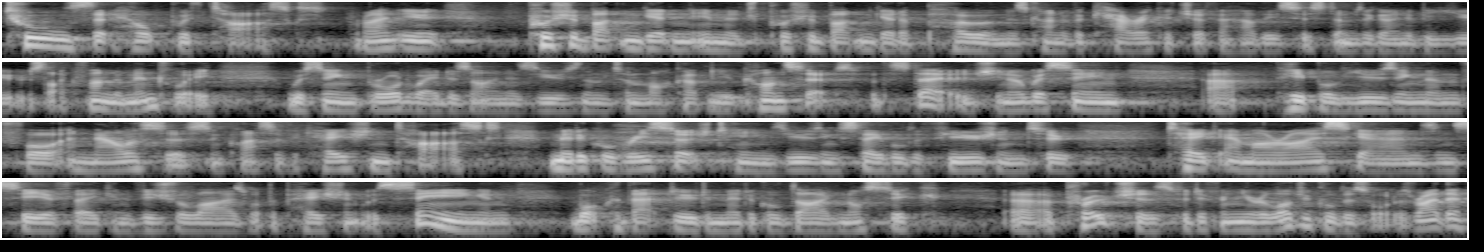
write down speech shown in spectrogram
tools that help with tasks, right? You, push a button, get an image, push a button, get a poem is kind of a caricature for how these systems are going to be used. Like fundamentally, we're seeing Broadway designers use them to mock up new concepts for the stage. You know, we're seeing uh, people using them for analysis and classification tasks, medical research teams using stable diffusion to take MRI scans and see if they can visualize what the patient was seeing and what could that do to medical diagnostic uh, approaches for different neurological disorders, right? There,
